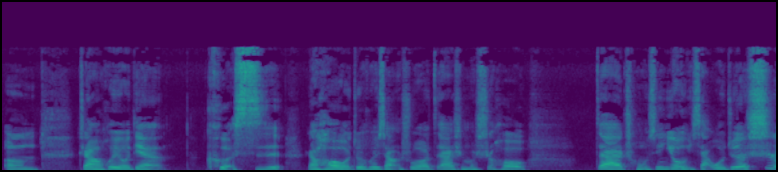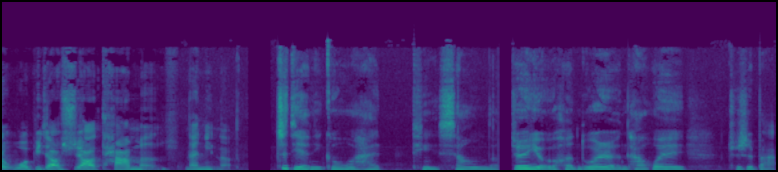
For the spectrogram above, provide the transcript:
嗯，这样会有点可惜。然后我就会想说，在什么时候再重新用一下。我觉得是我比较需要他们。那你呢？这点你跟我还挺像的，就是有很多人他会。就是把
